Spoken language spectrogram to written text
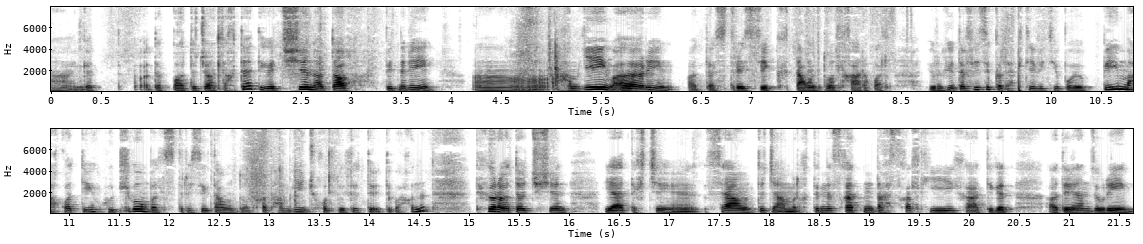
А ингээд одоо бодож олох те. Тэгээд жишээ нь одоо бидний хамгийн ойрын одоо стрессийг даван туулах арга бол ерөнхийдөө physical activity буюу бие махбодын хөдөлгөөн бол стрессийг даван туулахад хамгийн чухал нөлөөтэй байдаг байна. Тэгэхээр одоо жишээ нь яадаг чинь сайн унтаж амрах тэрнээс гадна дасгал хийх а тэгээд одоо янз бүрийн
